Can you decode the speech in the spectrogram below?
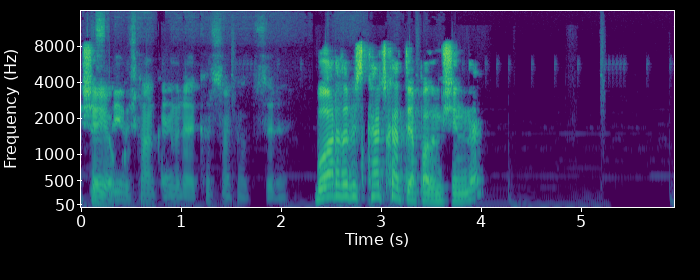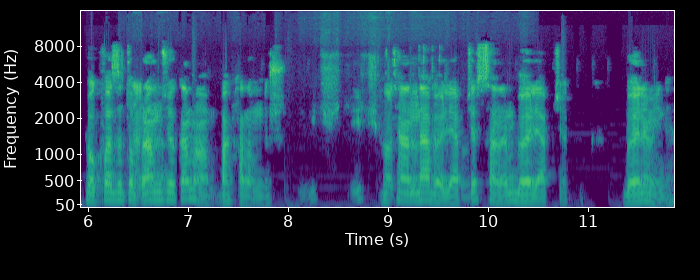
şey yok. kanka Emre. Kırsana kaktüsleri. Bu arada biz kaç kat yapalım şimdi? Çok fazla toprağımız yok ama bakalım dur. 3 3 Bir tane daha böyle yapacağız. Sanırım böyle yapacaktık. Böyle miydi?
